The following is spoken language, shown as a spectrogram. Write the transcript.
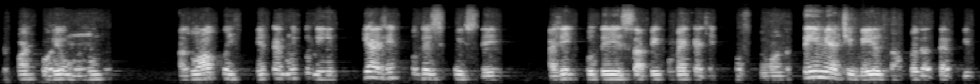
Você pode correr o mundo, mas o autoconhecimento é muito lindo e a gente poder se conhecer, a gente poder saber como é que a gente funciona, teme a ti mesmo, é uma coisa até bíblica.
